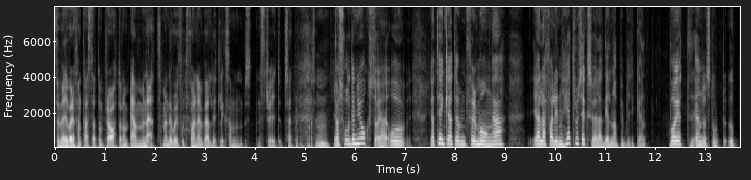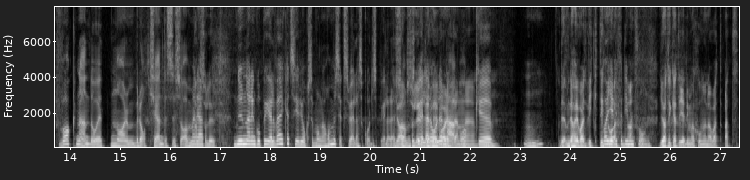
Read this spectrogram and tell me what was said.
för mig var det fantastiskt att de pratade om ämnet men det var ju fortfarande en väldigt liksom straight uppsättning. Mm. Jag såg den ju också jag, och jag tänker att den för många, i alla fall i den heterosexuella delen av publiken, var ett, ändå ett stort uppvaknande och ett normbrott kändes det som. Men absolut. Att, nu när den går på Elverket så är det också många homosexuella skådespelare ja, som absolut. spelar rollerna. En, och, eh, mm. Mm. Det, det, har ju varit viktigt. Vad ger det för dimension? Ja. Jag tycker att det ger dimensionen av att, att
